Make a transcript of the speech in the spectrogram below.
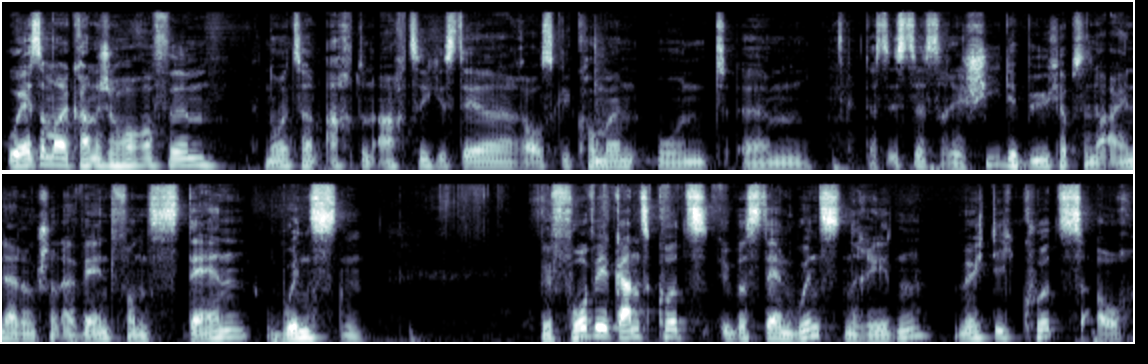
US-amerikanischer Horrorfilm, 1988 ist der rausgekommen und ähm, das ist das Regiedebüt, ich habe es in der Einleitung schon erwähnt, von Stan Winston. Bevor wir ganz kurz über Stan Winston reden, möchte ich kurz auch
